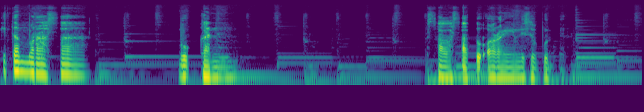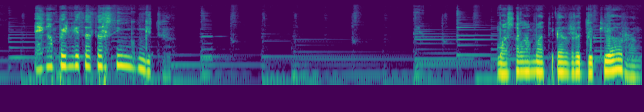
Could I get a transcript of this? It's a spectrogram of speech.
kita merasa bukan salah satu orang yang disebutnya eh ngapain kita tersinggung gitu masalah matikan rezeki orang?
